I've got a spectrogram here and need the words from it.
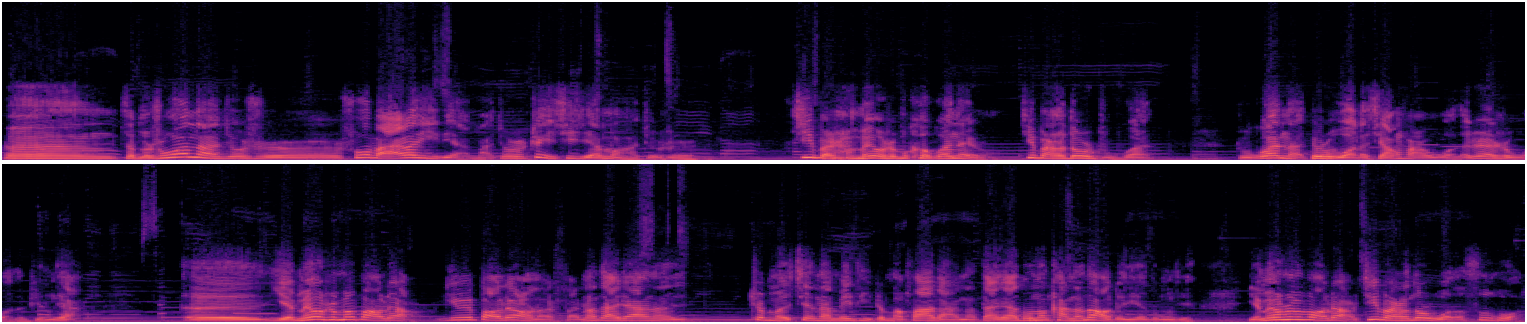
嗯，怎么说呢？就是说白了一点吧，就是这期节目啊，就是基本上没有什么客观内容，基本上都是主观，主观的，就是我的想法、我的认识、我的评价。呃，也没有什么爆料，因为爆料呢，反正大家呢。这么现在媒体这么发达呢，大家都能看得到这些东西，也没有什么爆料，基本上都是我的私货。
